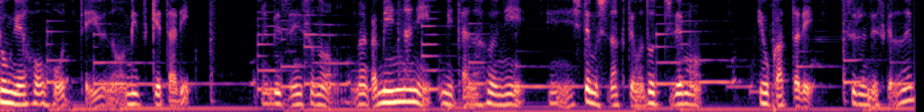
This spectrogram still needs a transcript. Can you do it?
表現方法っていうのを見つけたり別にそのなんかみんなにみたいな風にしてもしなくてもどっちでもよかったりするんですけどね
